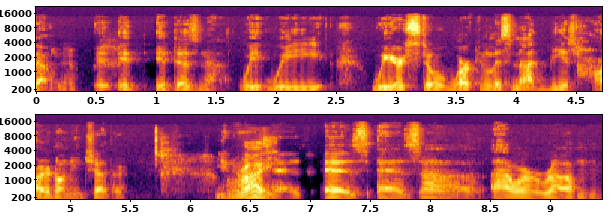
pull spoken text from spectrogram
no Yeah. it, it it does not we we we are still working let's not be as hard on each other you know Right. as as as uh, our um,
